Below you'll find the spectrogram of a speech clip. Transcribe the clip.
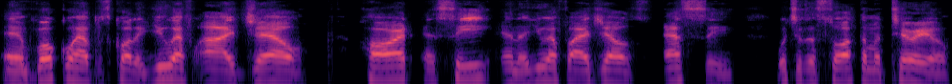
And VOCO has what's called a UFI gel hard and C and a UFI gel SC, which is a softer material.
